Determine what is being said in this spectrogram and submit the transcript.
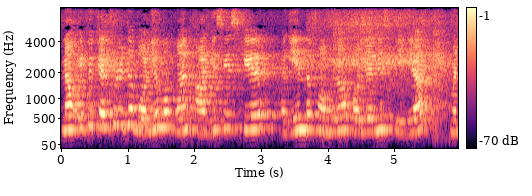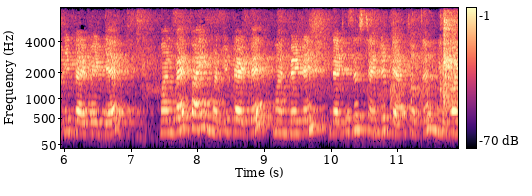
Now if you calculate the volume of one RBC square, again the formula of volume is area multiplied by depth 1 by 5 multiplied by 1 by 10 that is the standard depth of the Neubauer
